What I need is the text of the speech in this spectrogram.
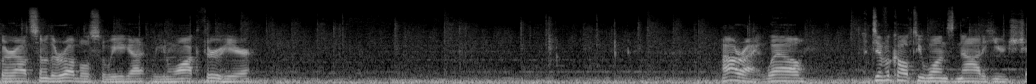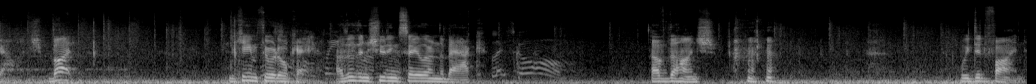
Clear out some of the rubble so we got we can walk through here. All right, well, difficulty one's not a huge challenge, but we came through it okay. Other than shooting Sailor in the back Let's go home. of the hunch, we did fine.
